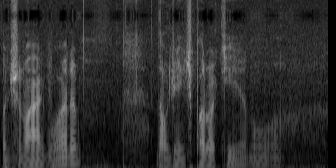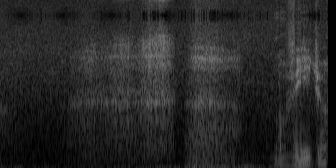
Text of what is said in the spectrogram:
Vamos continuar agora. Da onde a gente parou aqui no no vídeo.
